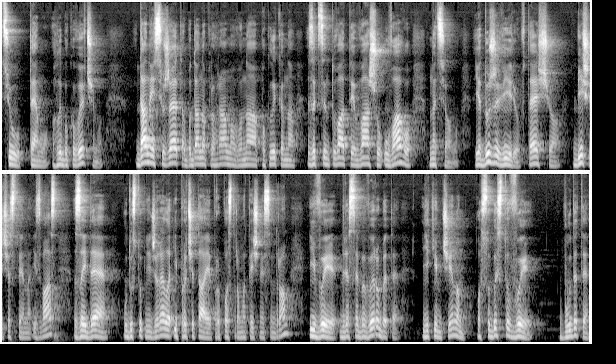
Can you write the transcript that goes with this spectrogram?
цю тему глибоко вивчимо. Даний сюжет або дана програма вона покликана закцентувати вашу увагу на цьому. Я дуже вірю в те, що більша частина із вас зайде у доступні джерела і прочитає про посттравматичний синдром, і ви для себе виробите, яким чином особисто ви будете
